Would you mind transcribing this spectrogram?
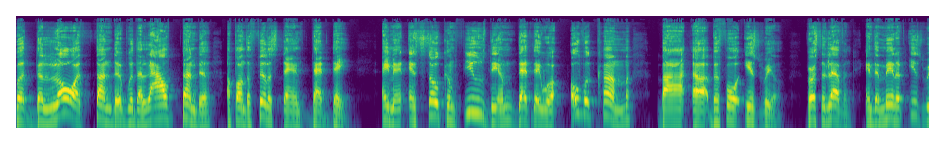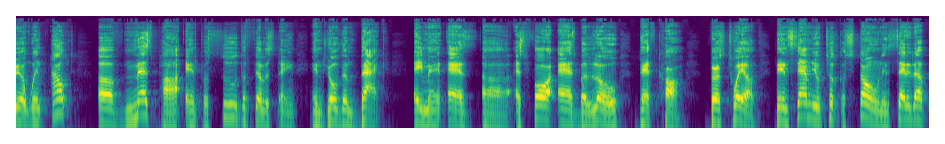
But the Lord thundered with a loud thunder upon the Philistines that day. Amen. And so confused them that they were overcome by uh, before Israel. Verse 11, and the men of Israel went out of Mizpah and pursued the Philistine and drove them back, amen, as uh, as far as below Beth Car. Verse 12 Then Samuel took a stone and set it up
